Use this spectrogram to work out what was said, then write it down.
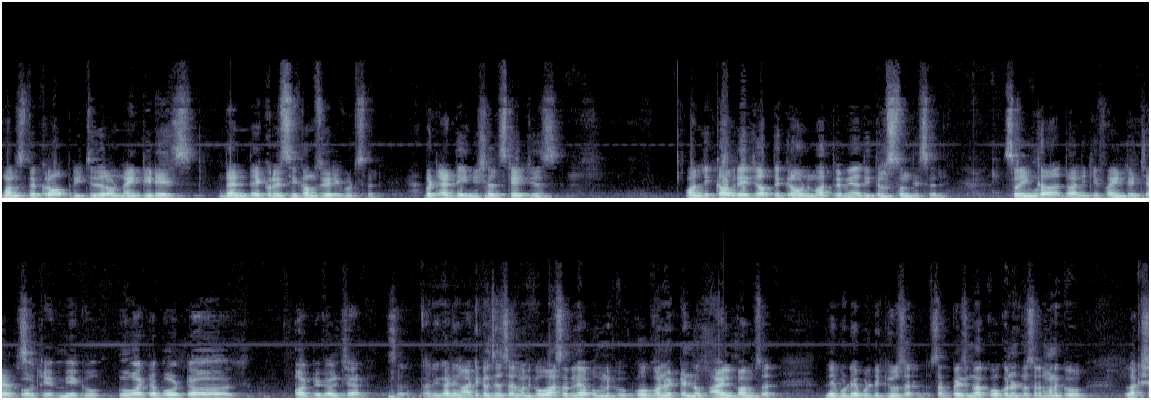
once the crop reaches around 90 days, then the accuracy comes very good, sir. But at the initial stages, only coverage of the ground మాత్రమే అది తెలుస్తుంది సార్ సో ఇంకా దానికి ఫైన్ ట్యూన్ చేయాలి సార్ ఓకే మీకు what about horticulture sir regarding articles sir మనకు వాసర్ ల్యాబ్ మనకు coconut and oil palm sir they could able to give sir సర్ప్రైజింగ్గా కోకోనట్లో సార్ మనకు లక్ష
